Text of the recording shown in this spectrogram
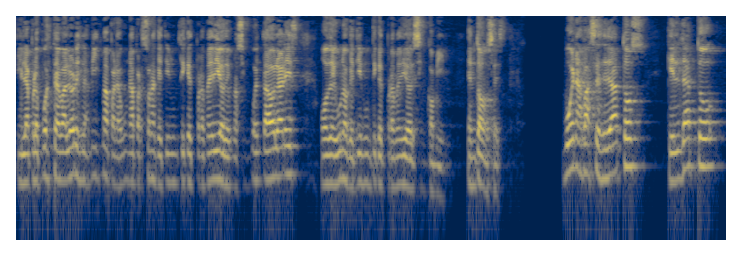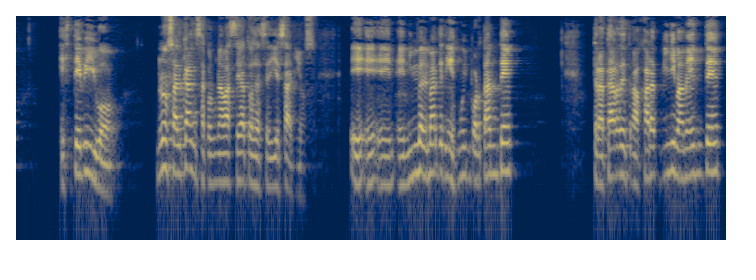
y la propuesta de valor es la misma para una persona que tiene un ticket promedio de unos 50 dólares o de uno que tiene un ticket promedio de 5.000. Entonces, buenas bases de datos, que el dato esté vivo. No nos alcanza con una base de datos de hace 10 años. Eh, en email marketing es muy importante tratar de trabajar mínimamente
